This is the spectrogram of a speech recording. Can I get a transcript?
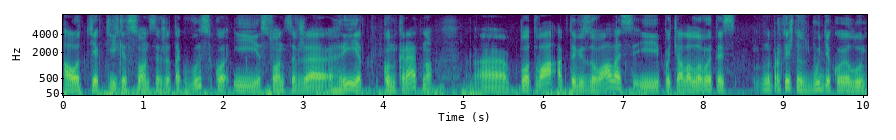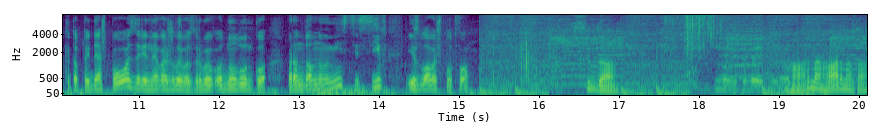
А от як тільки сонце вже так високо і сонце вже гріє конкретно, е, плотва активізувалась і почала ловитись ну, практично з будь-якої лунки. Тобто йдеш по озері, неважливо, зробив одну лунку в рандомному місці, сів і зловиш плотву. Сюди. Ну. Гарна, гарна, так.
